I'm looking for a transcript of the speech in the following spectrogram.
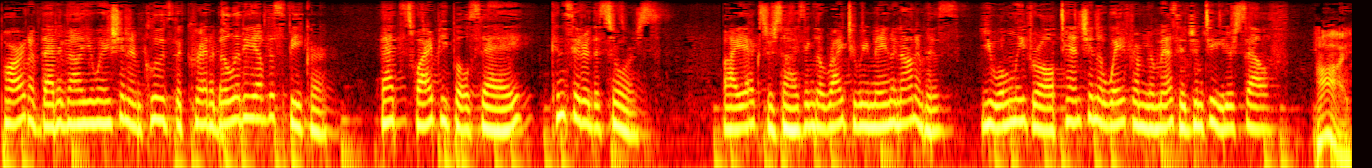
part of that evaluation includes the credibility of the speaker. That's why people say, consider the source. By exercising the right to remain anonymous, you only draw attention away from your message and to yourself. Hi,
